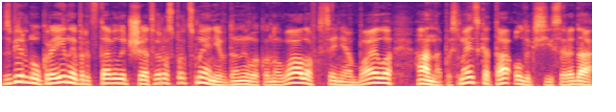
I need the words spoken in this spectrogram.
Збірну України представили четверо спортсменів: Данило Коновалов, Ксенія Байло, Анна Письменська та Олексій Середа.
